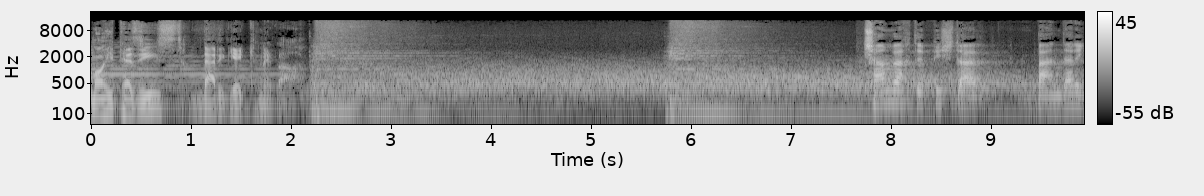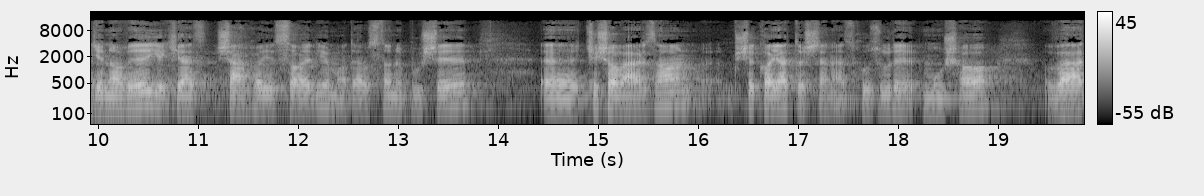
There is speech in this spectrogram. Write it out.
محیط زیست در یک نگاه. چند وقت پیش در بندر گناوه یکی از شهرهای ساحلی ما در استان بوشه کشاورزان شکایت داشتن از حضور موشها و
